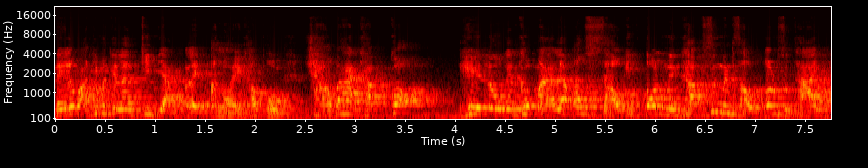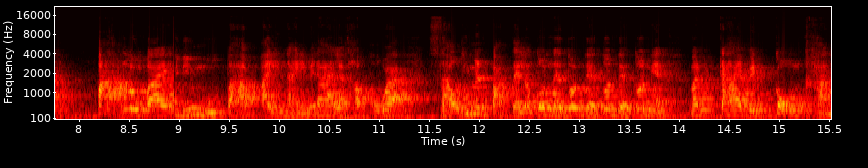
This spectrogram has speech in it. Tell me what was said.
ในระหว่างที่มันกำลังกินอย่างอร่อยอร่อยครับผม ชาวบ้านครับก็เฮโลกันเข้ามาแล้วเอาเสาอีกต้นหนึ่งครับ ซึ่งเป็นเสาต้นสุดท้ายปักลงไปทีนี้หมูป่าไปไหนไม่ได้แล้วครับ เพราะว่าเสาที่มันปักแต่ละต้นแต่ละต้นแต่ละต้นแต่ละต้นเนี่ยมันกลายเป็นกรงขัง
